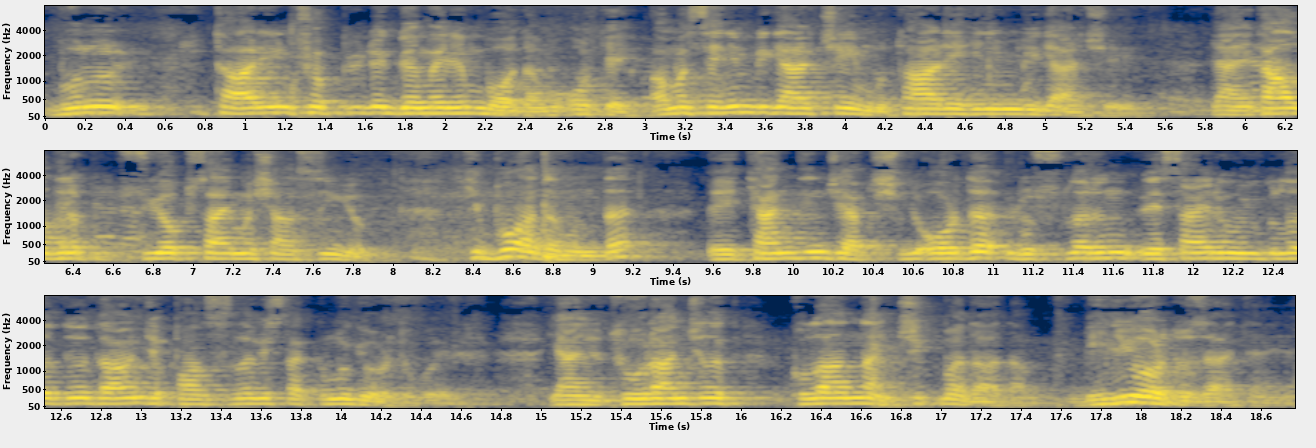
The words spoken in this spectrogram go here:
Bunu tarihin çöplüğüne gömelim bu adamı. Okey. Ama senin bir gerçeğin bu. Tarihinin bir gerçeği. Yani kaldırıp yok sayma şansın yok. Ki bu adamın da e, kendince yaptı. Şimdi orada Rusların vesaire uyguladığı daha önce panslavist akımı gördü bu herif. Yani Turancılık kulağından çıkmadı adam. Biliyordu zaten yani.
